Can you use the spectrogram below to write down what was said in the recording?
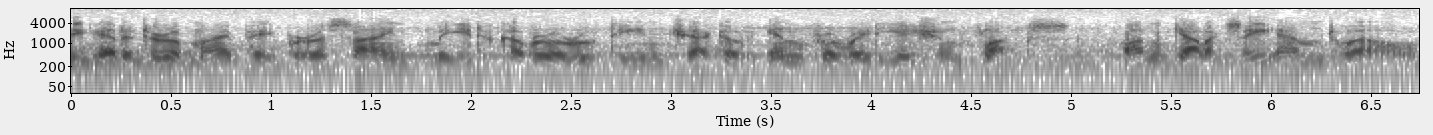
The editor of my paper assigned me to cover a routine check of infraradiation flux on Galaxy M12.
